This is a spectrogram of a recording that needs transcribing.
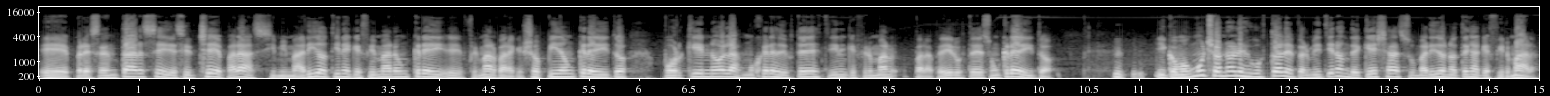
eh, presentarse y decir, che, pará, si mi marido tiene que firmar, un eh, firmar para que yo pida un crédito, ¿por qué no las mujeres de ustedes tienen que firmar para pedir ustedes un crédito? Y como muchos no les gustó, le permitieron de que ella, su marido, no tenga que firmar.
